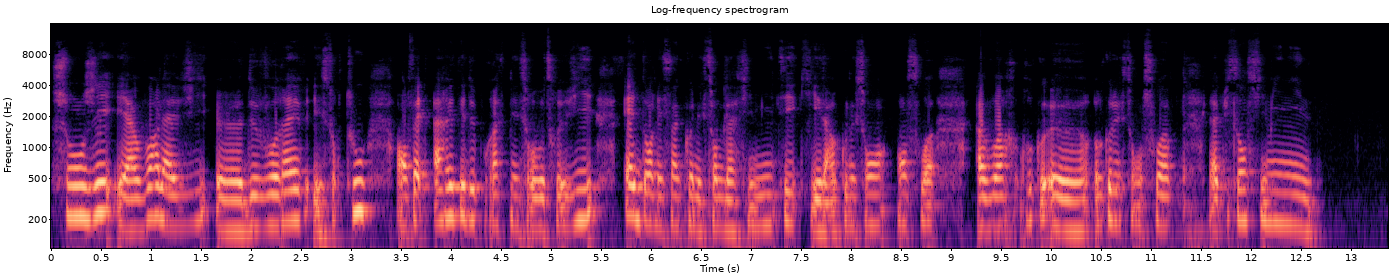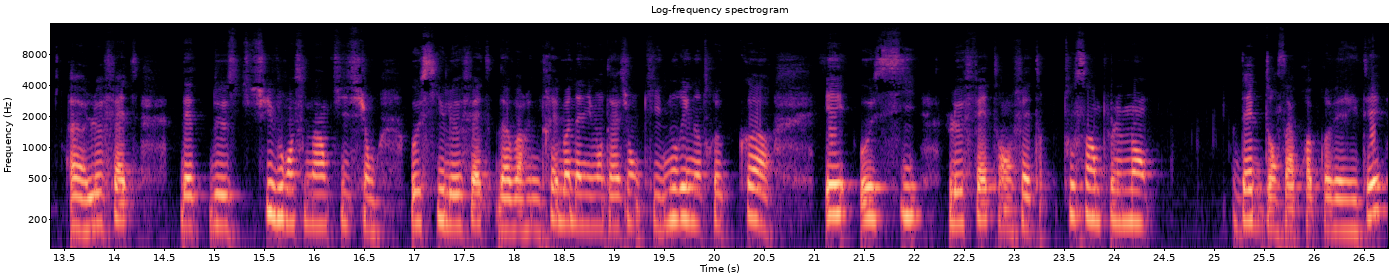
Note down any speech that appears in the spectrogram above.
changer et avoir la vie euh, de vos rêves et surtout en fait arrêter de procrastiner sur votre vie, être dans les cinq connexions de la féminité qui est la reconnaissance en soi, avoir euh, reconnaissance en soi, la puissance féminine, euh, le fait d'être de suivre son intuition, aussi le fait d'avoir une très bonne alimentation qui nourrit notre corps et aussi le fait en fait tout simplement d'être dans sa propre vérité,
